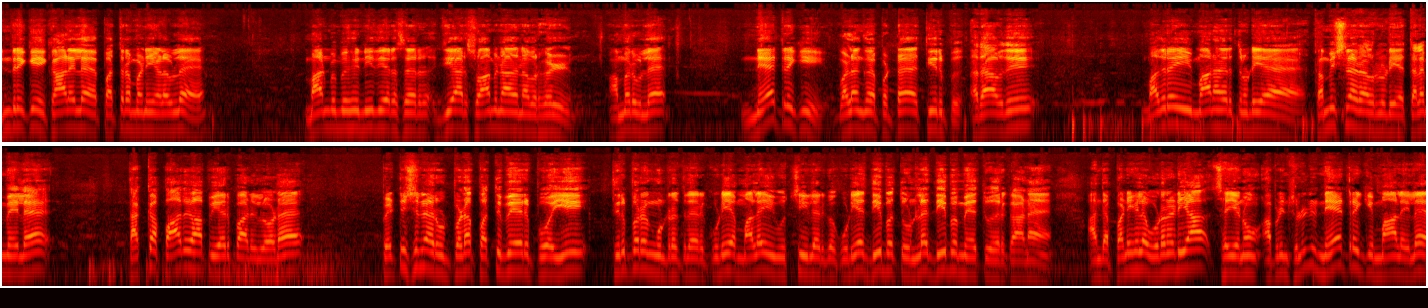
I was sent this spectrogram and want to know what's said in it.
இன்றைக்கு காலையில் பத்தரை மணி அளவில் மாண்புமிகு நீதியரசர் ஜி ஆர் சுவாமிநாதன் அவர்கள் அமர்வில் நேற்றைக்கு வழங்கப்பட்ட தீர்ப்பு. அதாவது மதுரை மாநகரத்தினுடைய கமிஷனர் அவர்களுடைய தலைமையில் தக்க பாதுகாப்பு ஏற்பாடுகளோட பெட்டிஷனர் உட்பட பத்து பேர் போய் திருப்பரங்குன்றத்தில் இருக்கக்கூடிய மலை உச்சியில் இருக்கக்கூடிய தீபத்தூணில் தீபம் ஏற்றுவதற்கான அந்த பணிகளை உடனடியாக செய்யணும் அப்படின்னு சொல்லிட்டு நேற்றைக்கு மாலையில்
